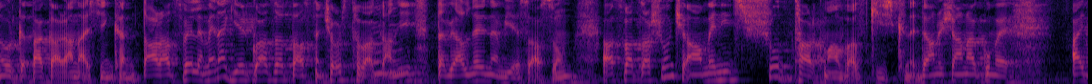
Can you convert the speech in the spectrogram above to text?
նոր կտակարան, այսինքն տարածվել է մենակ 2014 թվականի տվյալներն եմ ես ասում։ Աստվածաշունչը ամենից շուտ թարգմանված գիրքն է։ Դա նշանակում է այդ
